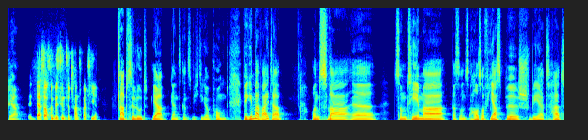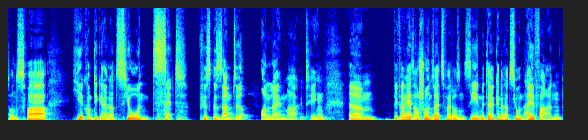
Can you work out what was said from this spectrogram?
ja. das auch so ein bisschen zu transportieren. Absolut, ja, ganz, ganz wichtiger Punkt. Wir gehen mal weiter und zwar äh, zum Thema, was uns House of Jas beschwert hat. Und zwar, hier kommt die Generation Z fürs gesamte Online-Marketing. Ähm, wir fangen jetzt auch schon seit 2010 mit der Generation Alpha an,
